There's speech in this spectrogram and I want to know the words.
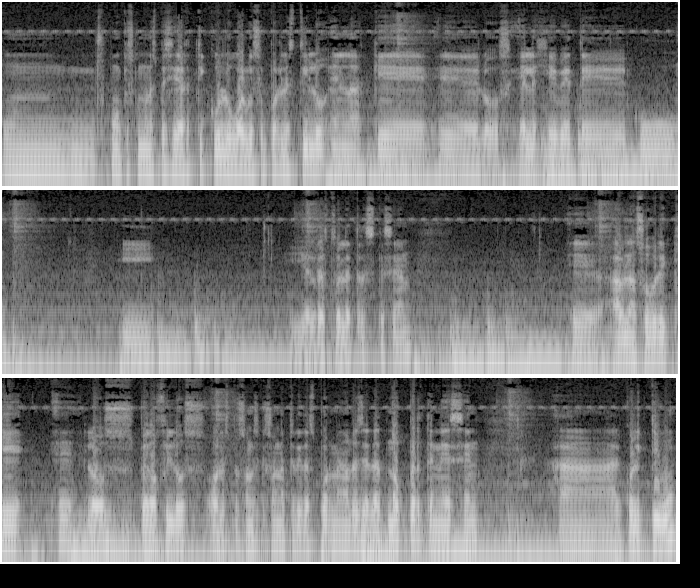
un, supongo que es como una especie de artículo o algo así por el estilo en la que eh, los LGBTQ y, y el resto de letras que sean hablan sobre que los pedófilos o las personas que son atraídas por menores de edad no pertenecen al colectivo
